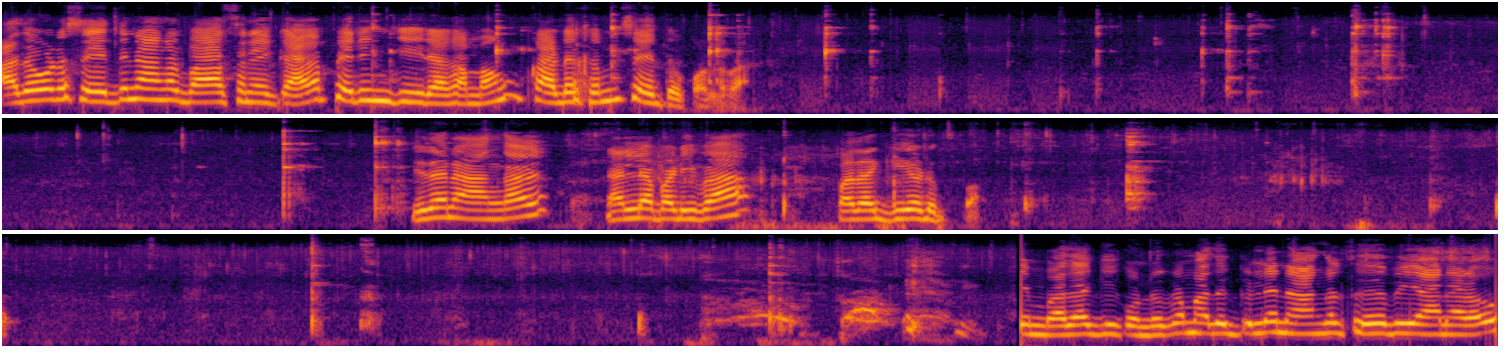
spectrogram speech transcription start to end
அதோடு சேர்த்து நாங்கள் வாசனைக்காக பெருஞ்சீரகமும் கடுகும் சேர்த்துக்கொள்கிறோம் இதை நாங்கள் நல்ல வடிவாக பதக்கி எடுப்போம். வதக்கி கொண்டிருக்கோம் அதுக்குள்ளே நாங்கள் தேவையான அளவு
